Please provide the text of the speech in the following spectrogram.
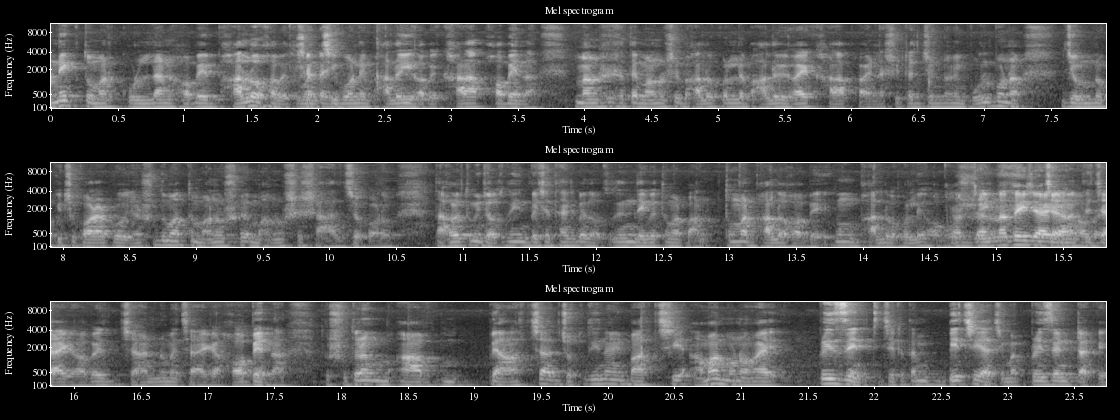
অনেক তোমার কল্যাণ হবে ভালো হবে তোমার জীবনে ভালোই হবে খারাপ হবে না। মানুষের সাথে মানুষের ভালো করলে ভালোই হয় খারাপ হয় না সেটার জন্য আমি বলব না যে অন্য কিছু করার প্রয়োজন। শুধুমাত্র মানুষ হয়ে মানুষের সাহায্য করো। তাহলে তুমি যতদিন বেঁচে থাকবে ততদিন দেখবে তোমার তোমার ভালো হবে এবং ভালো হলে অবশ্যই জান্নাতেই জায়গা জান্নাতে হবে। জায়গা হবে জাহান্নামে জায়গা হবে না। তো সুতরাং বাচ্চা যতদিন আমি বাঁচছি আমার মনে হয় প্রেজেন্ট যেটাতে আমি বেঁচে আছি আমার প্রেজেন্টটাকে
